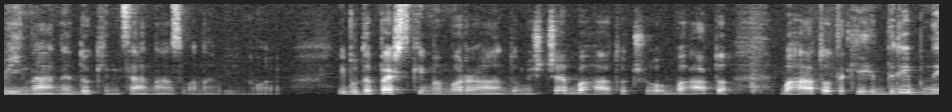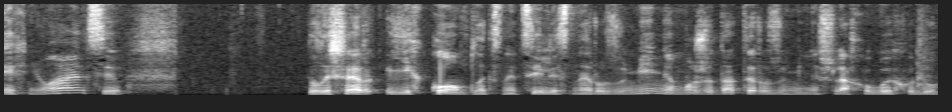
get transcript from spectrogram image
війна не до кінця названа війною. І Будапештський меморандум, і ще багато чого. Багато, багато таких дрібних нюансів. Лише їх комплексне, цілісне розуміння може дати розуміння шляху виходу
